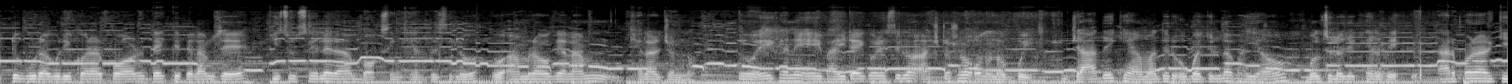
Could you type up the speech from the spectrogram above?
একটু ঘোরাঘুরি করার পর দেখতে পেলাম যে কিছু ছেলেরা বক্সিং খেলতেছিল। তো আমরাও গেলাম খেলার জন্য। তো এইখানে এই ভাইটাই করেছিল আষ্টশো উননব্বই। যা দেখে আমাদের ওবায়দুল্লাহ ভাইয়াও বলছিল যে খেলবে। তারপর আর কি,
